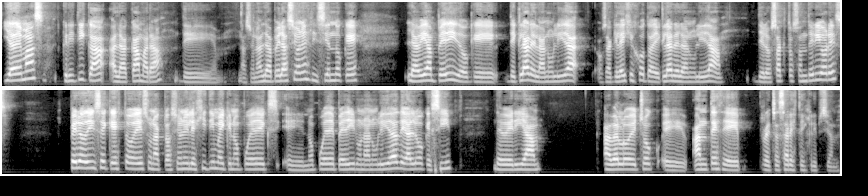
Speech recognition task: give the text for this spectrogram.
Y además critica a la Cámara de, Nacional de Apelaciones diciendo que le habían pedido que declare la nulidad, o sea, que la IGJ declare la nulidad de los actos anteriores, pero dice que esto es una actuación ilegítima y que no puede, eh, no puede pedir una nulidad de algo que sí debería haberlo hecho eh, antes de rechazar esta inscripción.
